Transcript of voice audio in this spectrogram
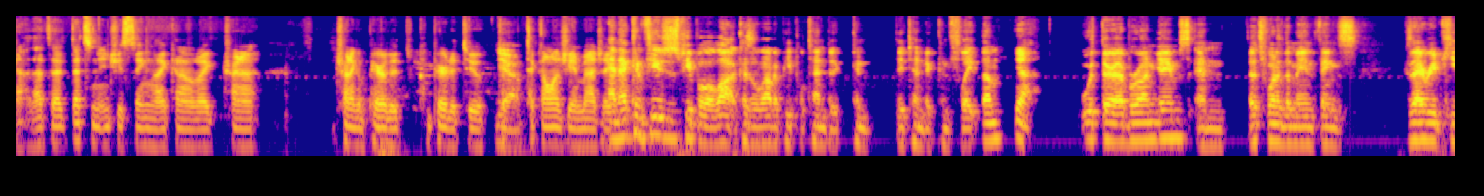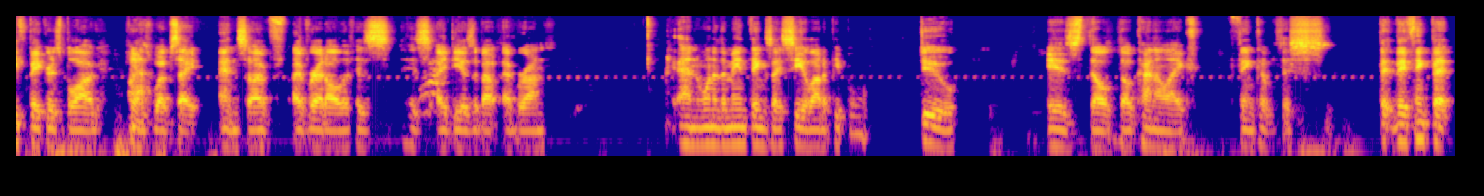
yeah that's that, that's an interesting like kind of like trying to trying to compare the compare the two Yeah. technology and magic and that confuses people a lot because a lot of people tend to con- they tend to conflate them Yeah. with their eberron games and that's one of the main things because i read keith baker's blog on Yeah. his website and so i've i've read all of his his ideas about eberron and one of the main things i see a lot of people do is they'll they'll kind of like think of this they, they think that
